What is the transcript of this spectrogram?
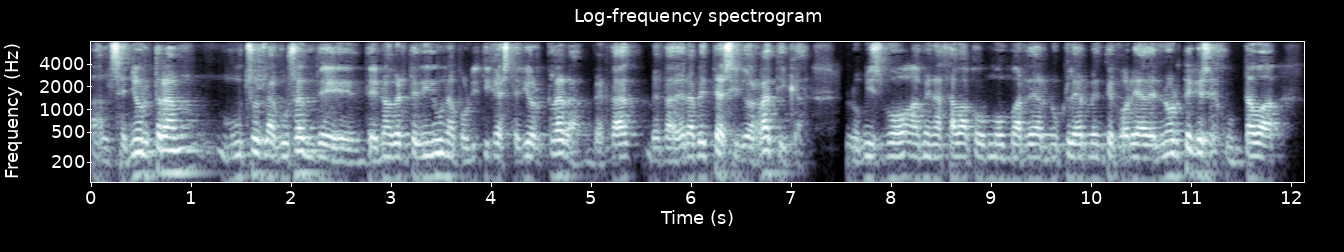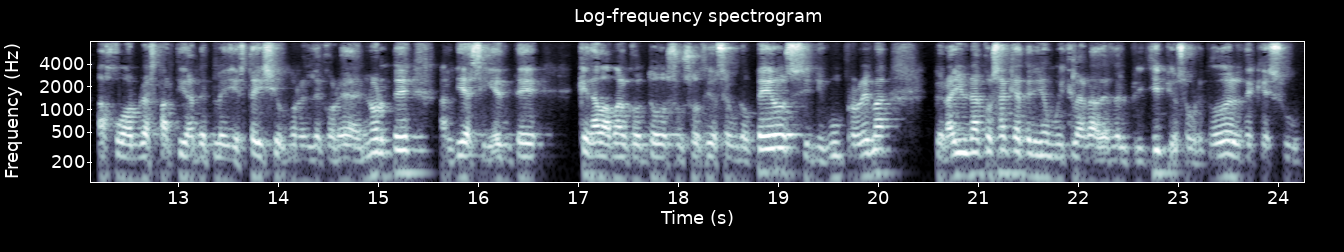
al señor Trump muchos le acusan de, no haber tenido una política exterior clara, ¿verdad? Verdaderamente ha sido errática. Lo mismo amenazaba con bombardear nuclearmente Corea del Norte, que se juntaba a jugar unas partidas de PlayStation con el de Corea del Norte. Al día siguiente quedaba mal con todos sus socios europeos, sin ningún problema. Pero hay una cosa que ha tenido muy clara desde el principio, sobre todo desde que su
